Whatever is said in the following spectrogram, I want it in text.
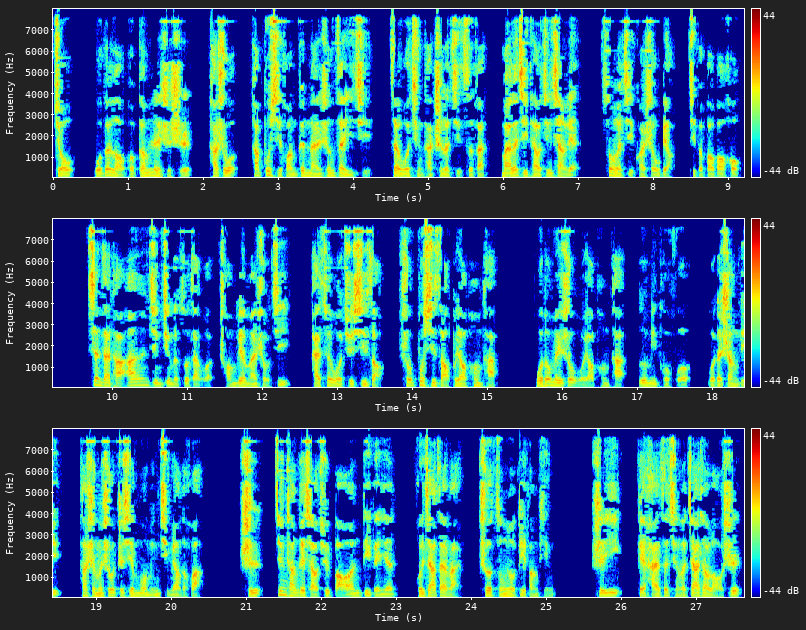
九，我跟老婆刚认识时，她说她不喜欢跟男生在一起。在我请她吃了几次饭，买了几条金项链，送了几块手表、几个包包后，现在他安安静静的坐在我床边玩手机，还催我去洗澡，说不洗澡不要碰他，我都没说我要碰他。阿弥陀佛，我的上帝，他什么说这些莫名其妙的话？十，经常给小区保安递根烟，回家再晚，车总有地方停。十一，给孩子请了家教老师，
